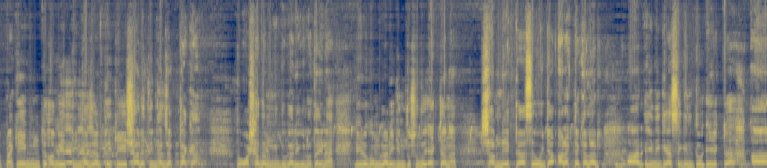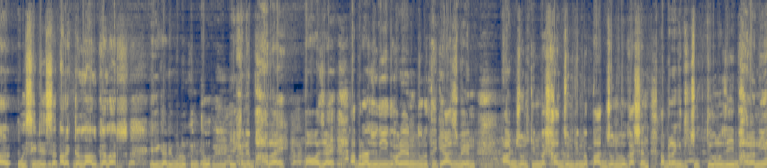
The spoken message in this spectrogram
আপনাকে গুনতে হবে তিন হাজার থেকে সাড়ে তিন হাজার টাকা। তো অসাধারণ কিন্তু গাড়িগুলো, তাই না? এরকম গাড়ি কিন্তু শুধু একটা না, সামনে একটা আছে, ওইটা আর একটা কালার। আর এইদিকে আছে কিন্তু এই একটা আর ওই সাইডে আর একটা লাল কালার এই গাড়িগুলো কিন্তু এখানে ভাড়ায় পাওয়া যায়। আপনারা যদি ধরেন দূর থেকে আসবেন আটজন কিংবা সাতজন কিংবা পাঁচজন লোক আসেন আপনারা কিন্তু চুক্তি অনুযায়ী ভাড়া নিয়ে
